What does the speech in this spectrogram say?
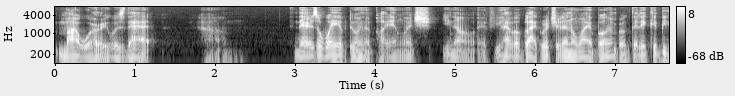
my worry was that um, there's a way of doing the play in which you know if you have a black Richard and a white Bolingbroke, that it could be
